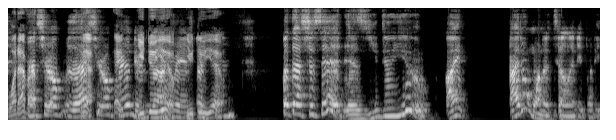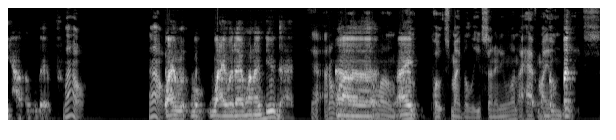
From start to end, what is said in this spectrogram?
whatever. That's your op- that's Yeah. your Hey, opinion. you do I you. mean, You do you. But that's just it. Is you do you. I I don't want to tell anybody how to live. no, no. Why would why would I want to do that? Yeah, I don't want to. I Uh, I- post my beliefs on anyone. I have my own But- beliefs.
